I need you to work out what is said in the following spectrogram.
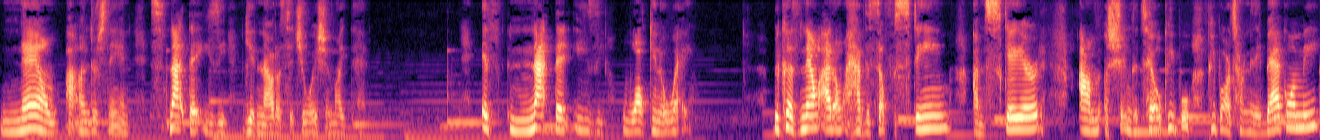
now I understand. It's not that easy getting out of a situation like that. It's not that easy walking away because now I don't have the self esteem. I'm scared. I'm ashamed to tell people. People are turning their back on me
